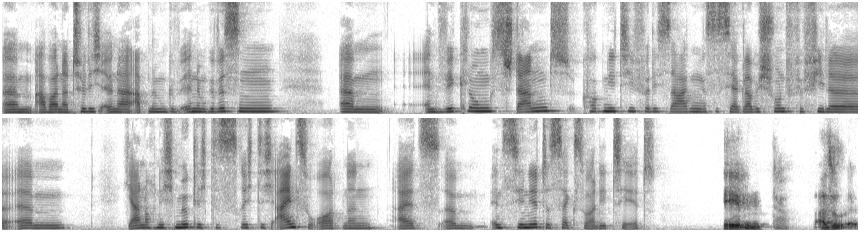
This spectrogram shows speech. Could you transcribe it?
ähm, aber natürlich in, einer, ab einem, in einem gewissen ähm, Entwicklungsstand, kognitiv würde ich sagen, ist es ja, glaube ich, schon für viele ja noch nicht möglich, das richtig einzuordnen als ähm, inszenierte Sexualität. Eben. Ja. Also äh,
